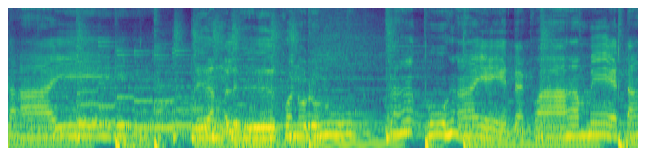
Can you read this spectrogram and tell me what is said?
ใส เรื่องลือคนรู้ พระผู้ให้แต่ความเมตตา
